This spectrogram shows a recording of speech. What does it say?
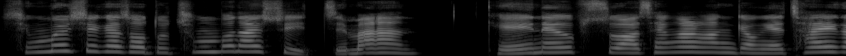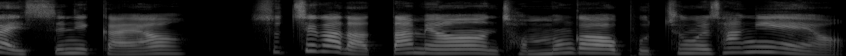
식물식에서도 충분할 수 있지만 개인의 흡수와 생활 환경에 차이가 있으니까요. 수치가 낮다면 전문가와 보충을 상의해요.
